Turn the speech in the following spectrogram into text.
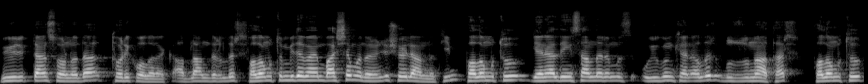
Büyüdükten sonra da torik olarak adlandırılır. Palamut'un bir de ben başlamadan önce şöyle anlatayım. Palamut'u genelde insanlarımız uygunken alır, buzluğuna atar. Palamut'u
